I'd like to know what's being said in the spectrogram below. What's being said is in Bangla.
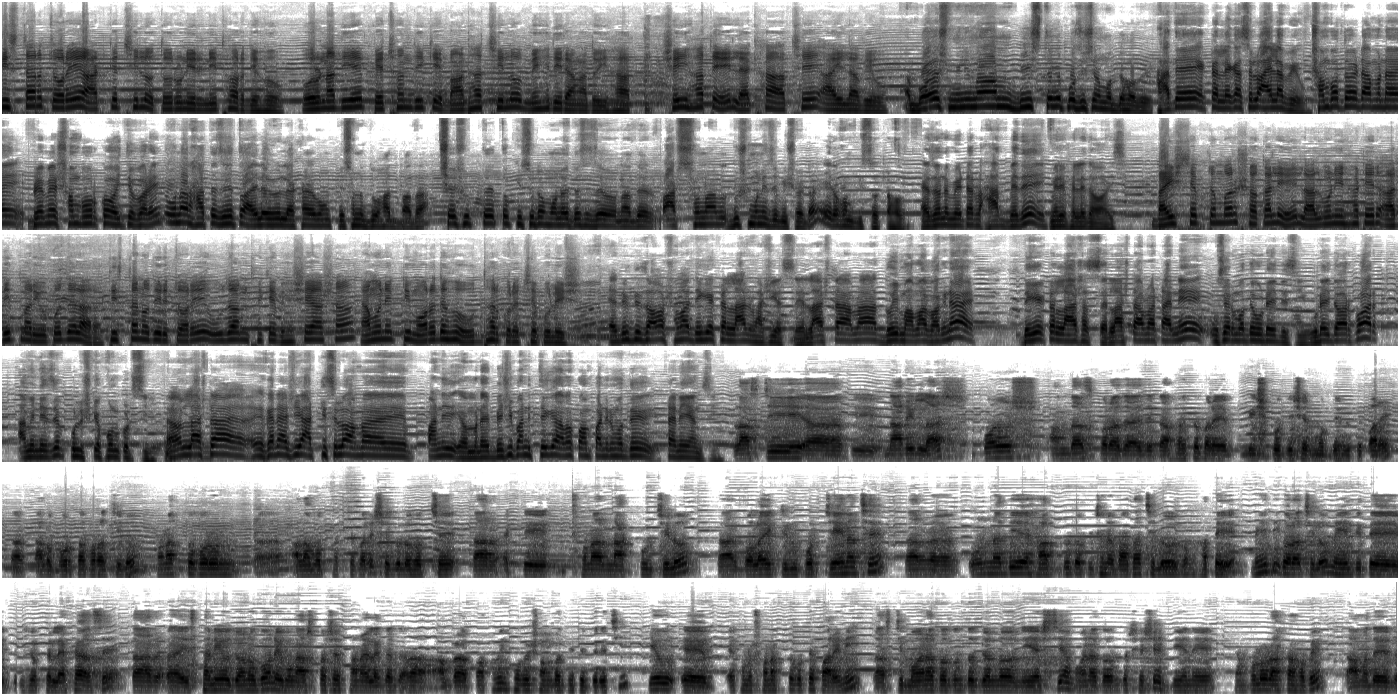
তিস্তার চরে আটকে ছিল তরুণীর নিথর দেহ। ওড়না দিয়ে পেছন দিকে বাঁধা ছিল মেহেদি রাঙা দুই হাত। সেই হাতে লেখা আছে আই লাভ ইউ। বয়স মিনিমাম বিশ থেকে পঁচিশের মধ্যে হবে। হাতে একটা লেখা ছিল আই লাভ ইউ। সম্ভবত এটা মানে প্রেমের সম্পর্ক হইতে পারে। ওনার হাতে যেহেতু আই লাভ ইউ লেখা এবং পেছনে দু হাত বাঁধা সেই সূত্রে তো কিছুটা মনে হইতেছে যে ওনাদের পার্সোনাল দুশ্মনী যে বিষয়টা এরকম কিছু একটা হবে। এজন্য মেয়েটার হাত বেঁধে মেরে ফেলে দেওয়া হয়েছে। বাইশ সেপ্টেম্বর সকালে লালমনিরহাটের আদিতমারি উপজেলার তিস্তা নদীর চরে উজান থেকে ভেসে আসা এমন একটি মরদেহ উদ্ধার করেছে পুলিশ। এদিক দিয়ে যাওয়ার সময় দেখি একটা লাশ ভাসি আছে। লাশটা আমরা দুই মামা ভাগনায় দেখি একটা লাশ আছে। লাশটা আমরা টানে উচের মধ্যে উঠাই দিছি। উঠাই দেওয়ার পর আমি নিজে পুলিশকে ফোন করছি। এখন লাশটা এখানে আসি আটকে ছিল আমরা পানি মানে বেশি পানির থেকে আবার কম পানির মধ্যে টানিয়ে আনছি। লাশটি আহ, নারীর লাশ বয়স আন্দাজ করা যায় যেটা হয়তো পারে বিশ পঁচিশের মধ্যে হতে পারে তার কালো বোরকা পরা ছিল। শনাক্তকরণ আহ, আলামত থাকতে পারে সেগুলো হচ্ছে তার একটি সোনার নাকফুল ছিল। তার গলায় একটি রূপোর চেন আছে। তার ওড়না দিয়ে হাত দুটো পিছনে বাঁধা ছিল এবং হাতে মেহেদি করা ছিল। মেহেদিতে কিছু একটা লেখা আছে। তার স্থানীয় জনগণ এবং আশপাশের থানা এলাকা যারা, আমরা প্রাথমিকভাবে সংবাদ দিতে পেরেছি। কেউ এখনও শনাক্ত করতে পারেনি। লাশটি ময়না তদন্তের জন্য নিয়ে এসেছি। ময়না তদন্ত শেষে ডিএনএ স্যাম্পলও রাখা হবে। আমাদের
